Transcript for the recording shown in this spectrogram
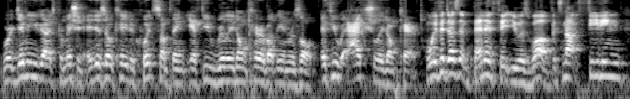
We're giving you guys permission. It is okay to quit something if you really don't care about the end result. If you actually don't care. Well, if it doesn't benefit you as well, if it's not feeding,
